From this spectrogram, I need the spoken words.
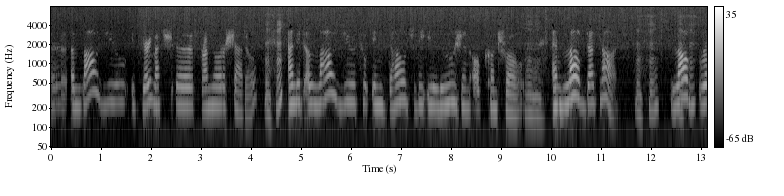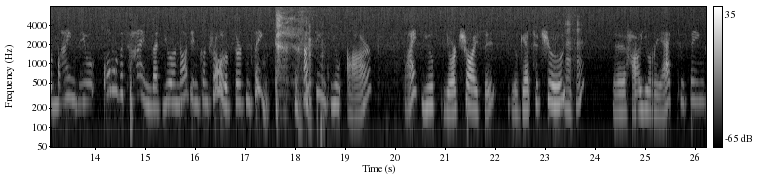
uh, allows you, it's very much uh, from your shadow, mm-hmm. and it allows you to indulge the illusion of control. Mm-hmm. And love does not. Love mm-hmm. reminds you all the time that you are not in control of certain things. Some things you are, right? You, your choices, you get to choose mm-hmm. uh, how you react to things,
